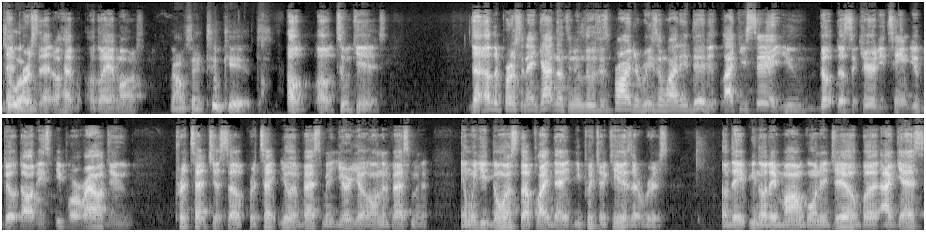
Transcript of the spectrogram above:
that Two person that don't have. Oh, go ahead, Mars. I was saying two kids. Oh, oh, two kids. The other person ain't got nothing to lose. It's probably the reason why they did it. Like you said, you built the security team. You built all these people around you. Protect yourself. Protect your investment. You're your own investment. And when you're doing stuff like that, you put your kids at risk of they, you know, their mom going to jail. But I guess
